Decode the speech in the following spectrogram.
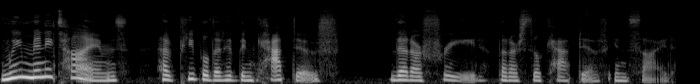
we many times have people that have been captive that are freed but are still captive inside.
